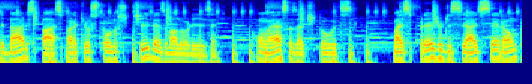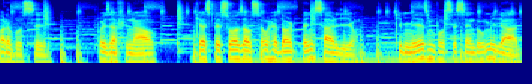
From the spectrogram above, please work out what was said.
e dar espaço para que os tolos te desvalorizem com essas atitudes, mais prejudiciais serão para você, pois afinal, o que as pessoas ao seu redor pensariam que mesmo você sendo humilhado,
